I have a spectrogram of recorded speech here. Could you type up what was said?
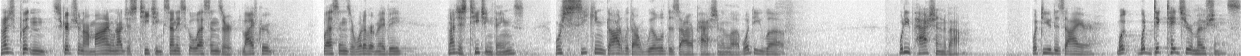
We're not just putting scripture in our mind, we're not just teaching Sunday school lessons or life group lessons or whatever it may be. We're not just teaching things, we're seeking God with our will, desire, passion, and love. What do you love? What are you passionate about? What do you desire? What, what dictates your emotions?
